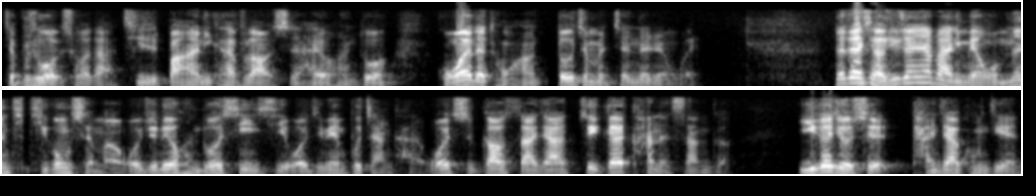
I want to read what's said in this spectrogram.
这不是我说的，其实包含李开复老师，还有很多国外的同行都这么真的认为。那在小区专家版里面，我们能提供什么？我觉得有很多信息，我这边不展开，我只告诉大家最该看的三个，一个就是谈价空间，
